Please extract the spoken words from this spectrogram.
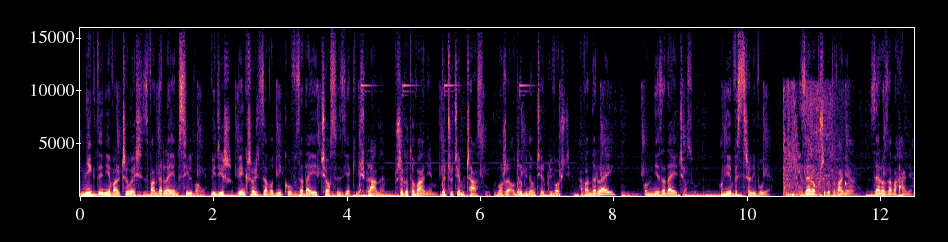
Nigdy nie walczyłeś z Wanderleyem Silvą. Widzisz, większość zawodników zadaje ciosy z jakimś planem, przygotowaniem, wyczuciem czasu, może odrobiną cierpliwości. A Wanderlei? On nie zadaje ciosów. On je wystrzeliwuje. Zero przygotowania, zero zawahania.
